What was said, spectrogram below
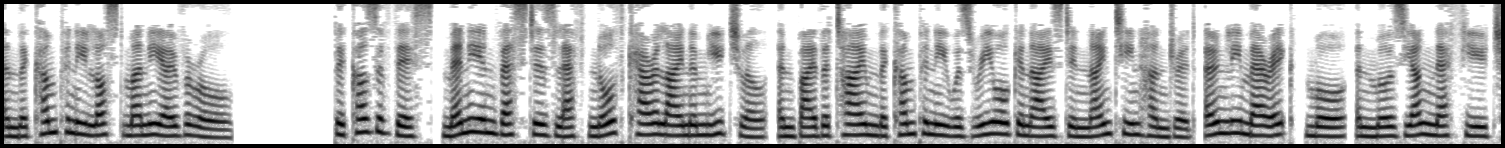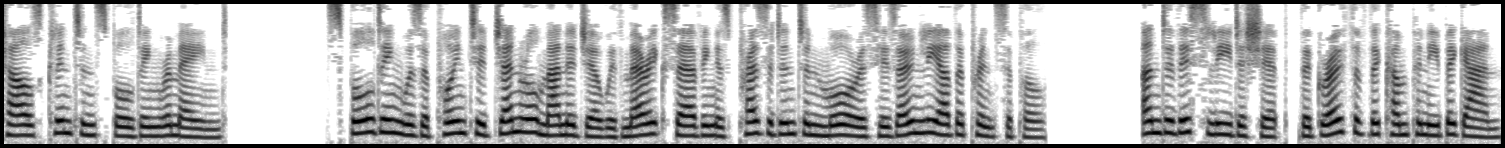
and the company lost money overall. Because of this, many investors left North Carolina Mutual, and by the time the company was reorganized in 1900, only Merrick, Moore, and Moore's young nephew Charles Clinton Spaulding remained. Spaulding was appointed general manager with Merrick serving as president and Moore as his only other principal. Under this leadership, the growth of the company began.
